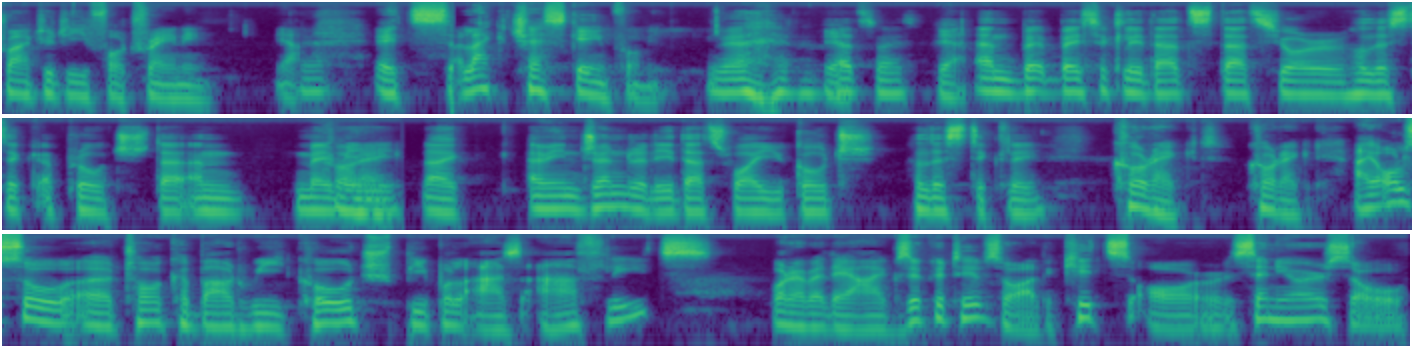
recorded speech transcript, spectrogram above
strategy for training yeah. yeah. it's like chess game for me yeah, yeah. that's nice yeah and basically that's that's your holistic approach that and maybe Correct. like i mean generally that's why you coach holistically. Correct, correct. I also uh, talk about we coach people as athletes, whatever they are, executives or the kids or seniors. So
